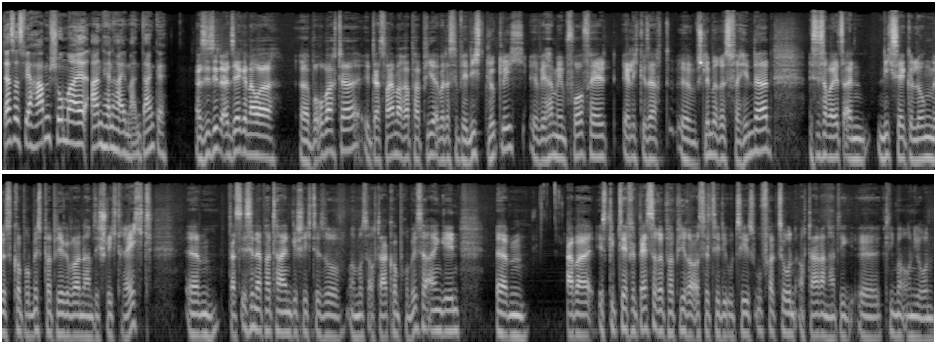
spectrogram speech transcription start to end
das, was wir haben, schon mal an Herrn Heilmann. Danke. Also Sie sind ein sehr genauer Beobachter. Das Weimarer Papier, aber das sind wir nicht glücklich. Äh, wir haben im Vorfeld, ehrlich gesagt, äh, Schlimmeres verhindert. Es ist aber jetzt ein nicht sehr gelungenes Kompromisspapier geworden, da haben Sie schlicht recht. Ähm, das ist in der Parteiengeschichte so. Man muss auch da Kompromisse eingehen. Ähm, aber es gibt sehr viel bessere Papiere aus der CDU-CSU-Fraktion. Auch daran hat die Klimaunion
